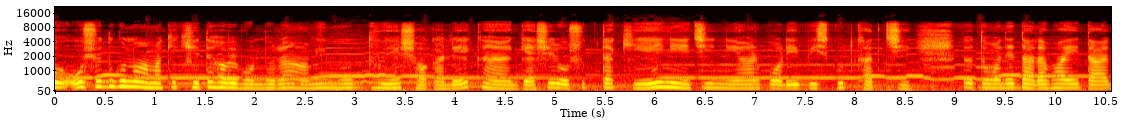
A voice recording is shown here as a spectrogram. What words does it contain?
তো ওষুধগুলো আমাকে খেতে হবে বন্ধুরা। আমি মুখ ধুয়ে সকালে গ্যাসের ওষুধটা খেয়েই নিয়েছি নেওয়ার পরে বিস্কুট খাচ্ছি। তো তোমাদের দাদাভাই তার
